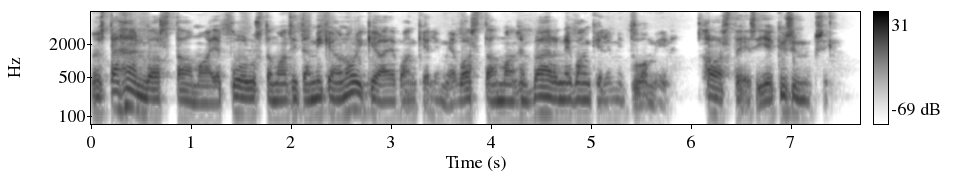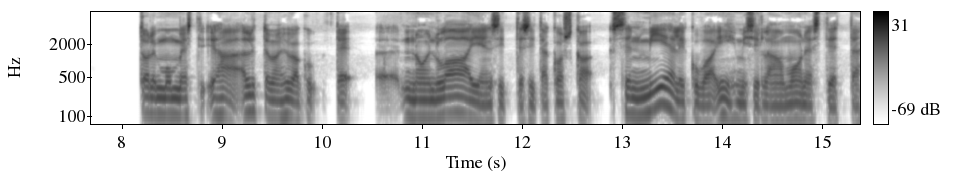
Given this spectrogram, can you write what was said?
myös tähän vastaamaan ja puolustamaan sitä, mikä on oikea evankeliumi, ja vastaamaan sen väärän evankeliumin tuomiin haasteisiin ja kysymyksiin. Tuo oli mun mielestä ihan älyttömän hyvä, kun te noin laajensitte sitä, koska sen mielikuva ihmisillä on monesti, että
